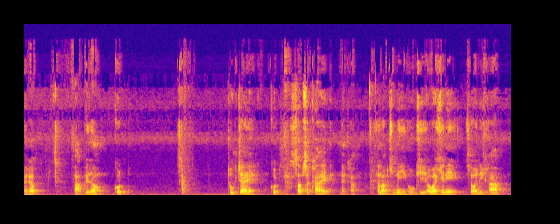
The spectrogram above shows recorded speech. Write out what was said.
นะครับ ฝากพี่น้องกด ถูกใจกด Subscribe นะครับสำหรับคลิปนี้โอเค เอาไว้แค่นี้ สวัสดีครับ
